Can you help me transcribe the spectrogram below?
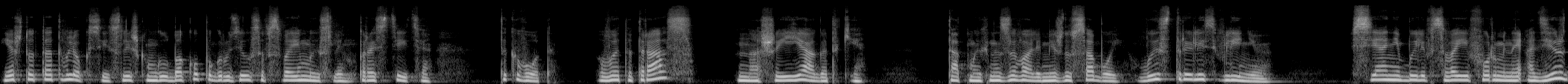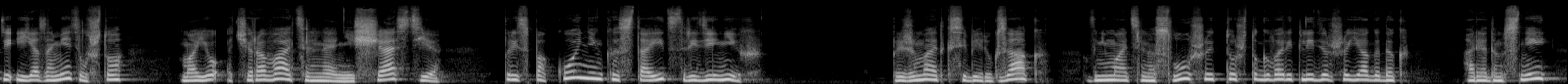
я что-то отвлекся и слишком глубоко погрузился в свои мысли. Простите. Так вот, в этот раз Наши ягодки, так мы их называли между собой, выстроились в линию. Все они были в своей форменной одежде, и я заметил, что мое очаровательное несчастье приспокойненько стоит среди них. Прижимает к себе рюкзак, внимательно слушает то, что говорит лидерша ягодок, а рядом с ней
